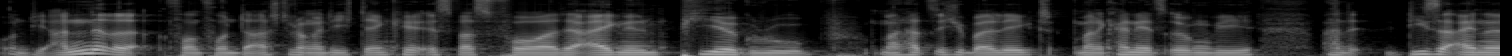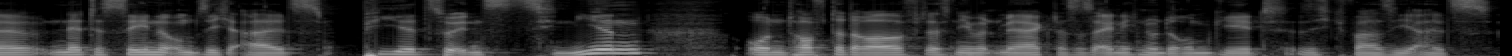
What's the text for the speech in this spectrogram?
Und die andere Form von Darstellung, an die ich denke, ist was vor der eigenen Peer Group. Man hat sich überlegt, man kann jetzt irgendwie, man hat diese eine nette Szene, um sich als Peer zu inszenieren und hofft darauf, dass niemand merkt, dass es eigentlich nur darum geht, sich quasi als,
